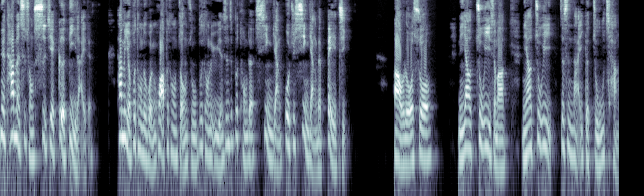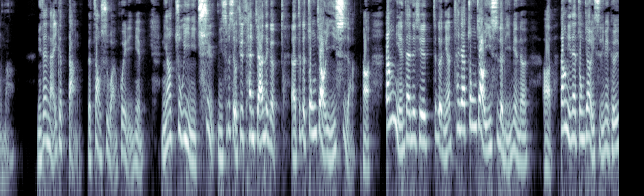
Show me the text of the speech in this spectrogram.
因为他们是从世界各地来的，他们有不同的文化、不同种族、不同的语言，甚至不同的信仰，过去信仰的背景。保罗说：“你要注意什么？你要注意这是哪一个主场吗？你在哪一个党的造势晚会里面？你要注意你去，你是不是有去参加那个呃这个宗教仪式啊？啊，当年在那些这个你要参加宗教仪式的里面呢？”啊，当年在宗教仪式里面，可是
